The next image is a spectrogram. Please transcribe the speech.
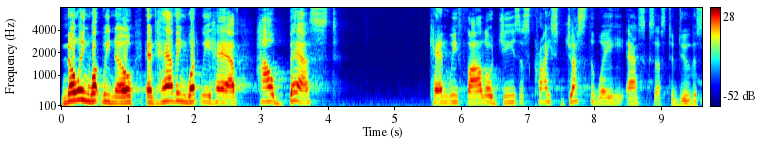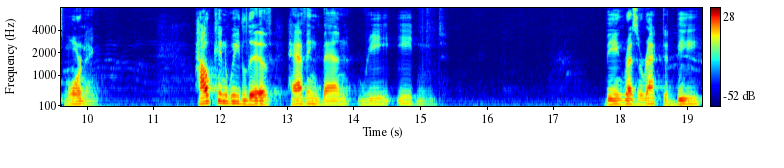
knowing what we know and having what we have, how best can we follow Jesus Christ just the way He asks us to do this morning? How can we live having been re Edened? Being resurrected, being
